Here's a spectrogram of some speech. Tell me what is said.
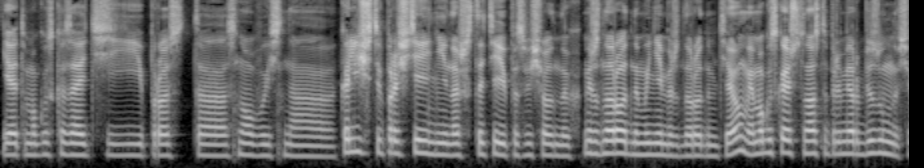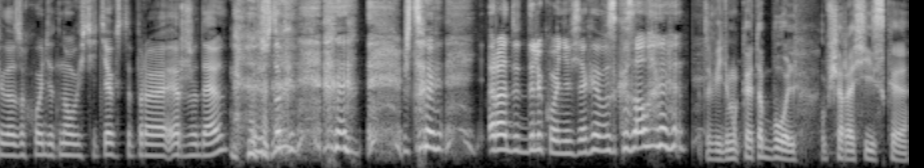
Я это могу сказать и просто основываясь на количестве прочтении наших статей, посвященных международным и не международным темам. Я могу сказать, что у нас, например, безумно всегда заходят новости, тексты про РЖД, что радует далеко не всех, я бы сказала. Это, видимо, какая-то боль общероссийская.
